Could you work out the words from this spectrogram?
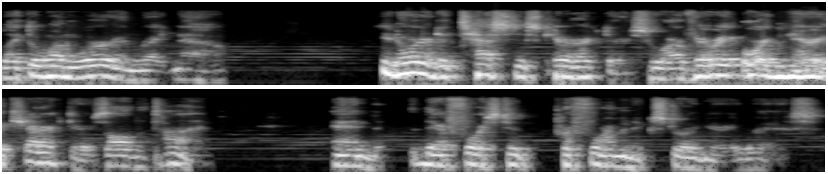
like the one we're in right now, in order to test his characters, who are very ordinary characters all the time. And they're forced to perform in extraordinary ways.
